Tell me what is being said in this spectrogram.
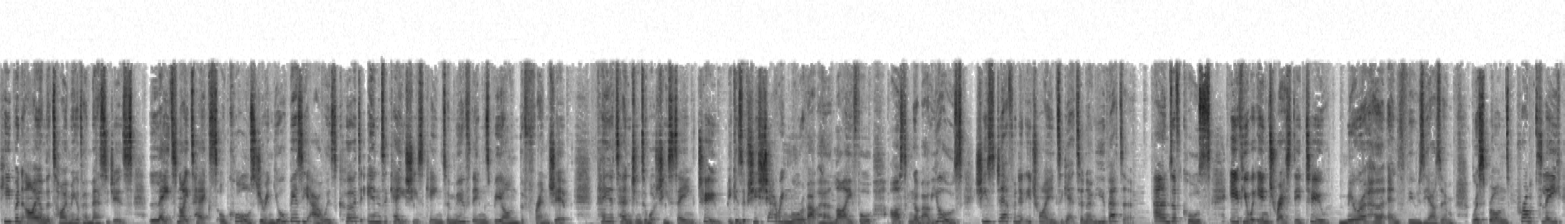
Keep an eye on the timing of her messages. Late night texts or calls during your busy hours could indicate she's keen to move things beyond the friendship. Pay attention to what she's saying too, because if she's sharing more about her life or asking about yours, she's definitely trying to get to know you better. And of course, if you were interested too, mirror her enthusiasm. Respond promptly,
